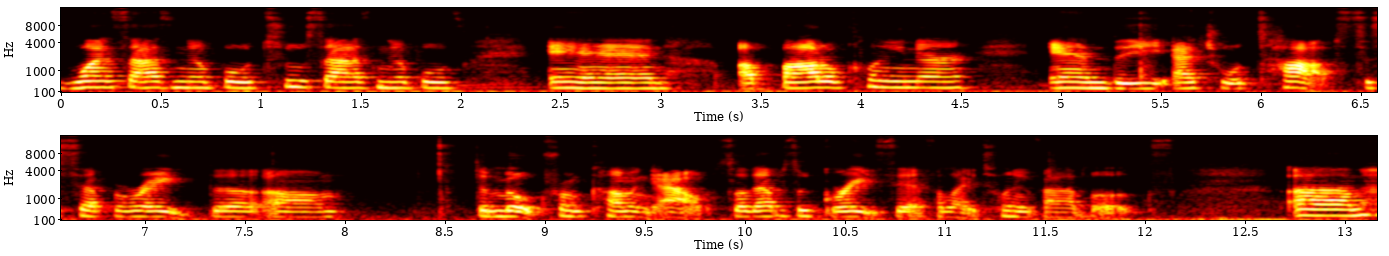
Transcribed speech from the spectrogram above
one size nipple, two size nipples, and a bottle cleaner and the actual tops to separate the um, the milk from coming out. So that was a great set for like 25 bucks. Um,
